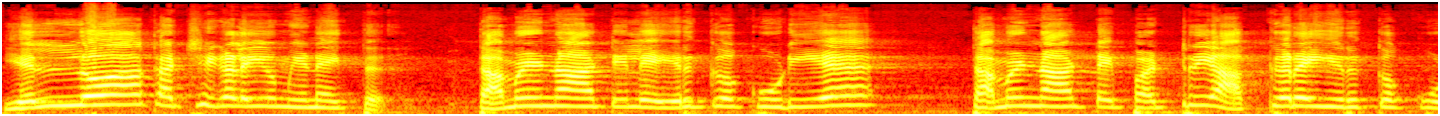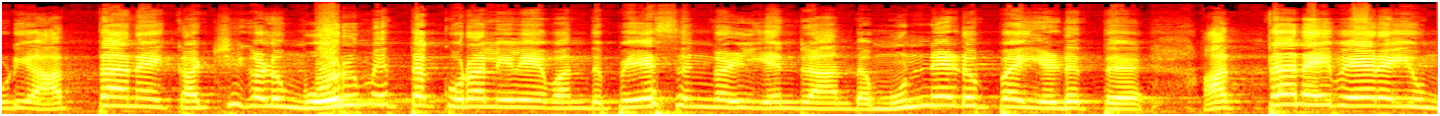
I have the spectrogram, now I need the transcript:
எல்லா கட்சிகளையும் இணைத்து தமிழ்நாட்டிலே இருக்கக்கூடிய தமிழ்நாட்டை பற்றி அக்கறை இருக்கக்கூடிய அத்தனை கட்சிகளும் ஒருமித்த குரலிலே வந்து பேசுங்கள் என்ற அந்த முன்னெடுப்பை எடுத்து அத்தனை பேரையும்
